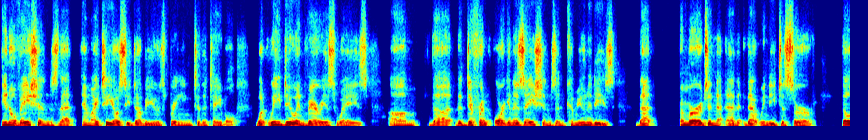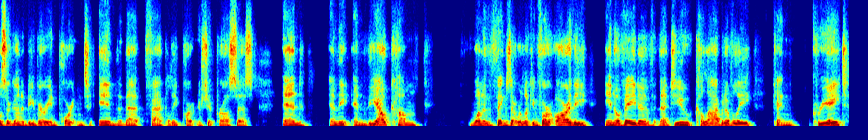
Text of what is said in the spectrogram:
innovations that MIT OCW is bringing to the table what we do in various ways um, the the different organizations and communities that emerge and uh, that we need to serve. Those are going to be very important in that faculty partnership process. And and the and the outcome one of the things that we're looking for are the innovative that you collaboratively can create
